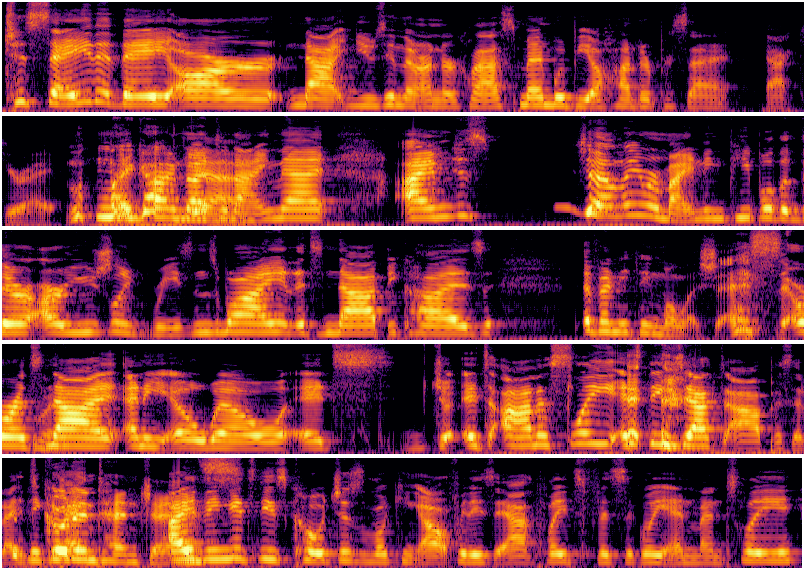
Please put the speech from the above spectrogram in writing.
to say that they are not using their underclassmen would be 100% accurate. like, I'm not Yeah. denying that. I'm just gently reminding people that there are usually reasons why, and it's not because of anything malicious or it's not any ill will. It's it's honestly it's the exact opposite. I think good I- intentions. I think it's these coaches looking out for these athletes physically and mentally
